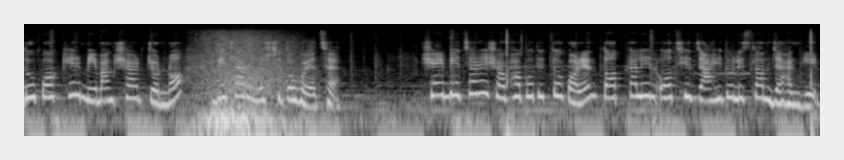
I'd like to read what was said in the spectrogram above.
দুপক্ষের মীমাংসার জন্য বিচার অনুষ্ঠিত হয়েছে। সেই বিচারে সভাপতিত্ব করেন তৎকালীন ওছি জাহিদুল ইসলাম জাহাঙ্গীর।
